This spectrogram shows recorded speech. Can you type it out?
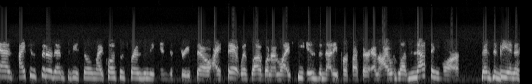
as I consider them to be some of my closest friends in the industry. So I say it with love when I'm like, he is the nutty professor, and I would love nothing more than to be in a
